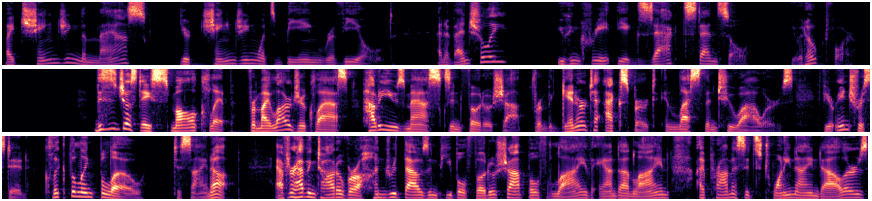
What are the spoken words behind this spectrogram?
By changing the mask, you're changing what's being revealed. And eventually, you can create the exact stencil you had hoped for. This is just a small clip from my larger class, How to Use Masks in Photoshop from Beginner to Expert in Less Than Two Hours. If you're interested, click the link below to sign up. After having taught over 100,000 people Photoshop both live and online, I promise it's $29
